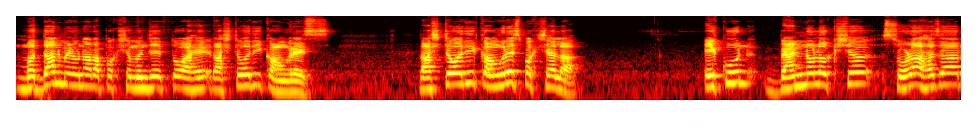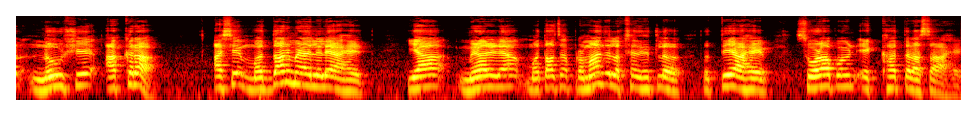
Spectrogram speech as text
मतदान मिळवणारा पक्ष म्हणजे तो आहे राष्ट्रवादी काँग्रेस. राष्ट्रवादी काँग्रेस पक्षाला एकूण ब्याण्णव लक्ष सोळा हजार नऊशे अकरा असे मतदान मिळालेले आहेत. या मिळालेल्या मताचं प्रमाण जर लक्षात घेतलं तर ते आहे सोळा पॉईंट एकाहत्तर असं आहे.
